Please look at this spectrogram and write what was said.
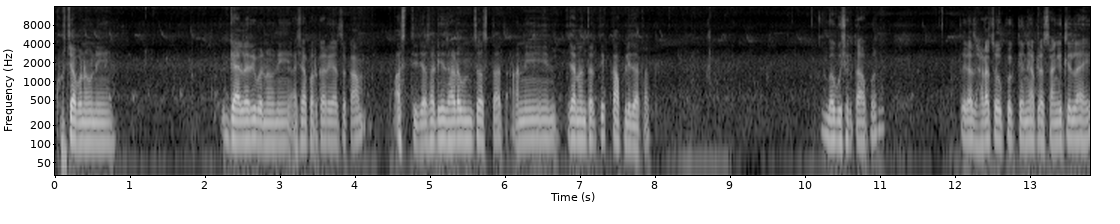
खुर्च्या बनवणे गॅलरी बनवणे अशा प्रकारे याचं काम असते. ज्यासाठी हे झाडं उंच असतात आणि त्याच्यानंतर ते कापली जातात. बघू शकता आपण. तर या झाडाचा उपयोग त्यांनी आपल्याला सांगितलेला आहे.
